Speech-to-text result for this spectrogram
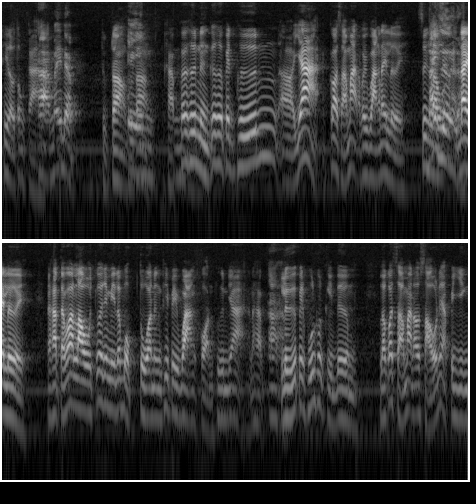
ที่เราต้องการ อ่าไม่แบบ ถูกต้องถูกต้องเองครับอืมก็คือหนึ่งก็คือเป็นพื้นเอ่อหญ้าก็สามารถเอาไปวางได้เลย ซึ่งได้เราเลยเหรอได้เลยนะครับแต่ว่าเราก็จะมีระบบตัวหนึ่งที่ไปวางก่อนพื้นหญ้านะครับอ่า หรือเป็นพื้นคอนกรีตเดิม เราก็สามารถเอาเสาเนี่ยไปยิง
